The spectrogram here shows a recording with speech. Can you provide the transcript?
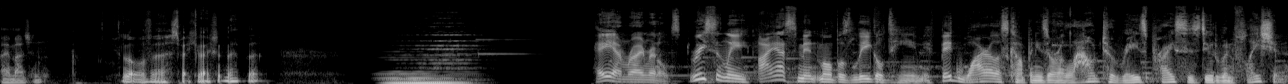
I imagine. A lot of uh, speculation there, but Hey, I'm Ryan Reynolds. Recently, I asked Mint Mobile's legal team if big wireless companies are allowed to raise prices due to inflation.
